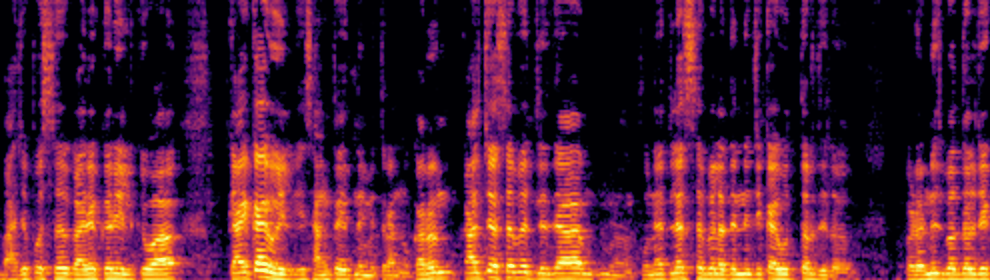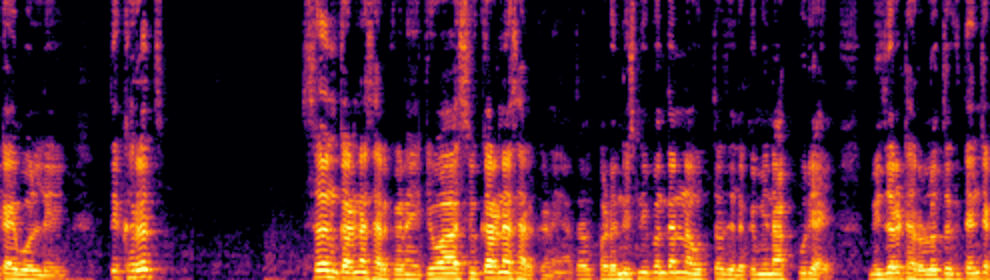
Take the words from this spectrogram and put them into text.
भाजप सहकार्य करील किंवा काय काय होईल हे सांगता येत नाही मित्रांनो. कारण कालच्या सभेतले त्या पुण्यातल्याच सभेला त्यांनी जे काही उत्तर दिलं फडणवीसबद्दल जे काही बोलले ते खरंच सहन करण्यासारखं नाही किंवा स्वीकारण्यासारखं नाही. आता फडणवीसनी पण त्यांना उत्तर दिलं की मी नागपुरी आहे. मी जर ठरवलं तर त्यांच्या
